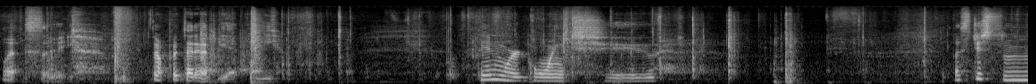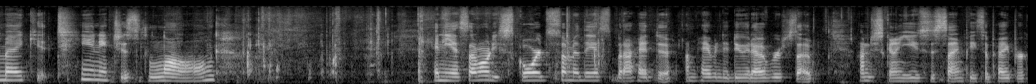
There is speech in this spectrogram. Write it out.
Let's see. Don't put that up yet, Then we're going to, let's just make it 10 inches long. And yes, I've already scored some of this, but I had to, I'm having to do it over, so I'm just going to use the same piece of paper.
